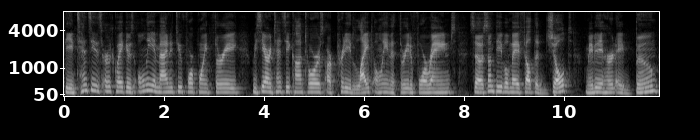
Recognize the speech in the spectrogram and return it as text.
the intensity of this earthquake is only a magnitude 4.3. We see our intensity contours are pretty light, only in the 3 to 4 range. So some people may have felt a jolt, maybe they heard a boom,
